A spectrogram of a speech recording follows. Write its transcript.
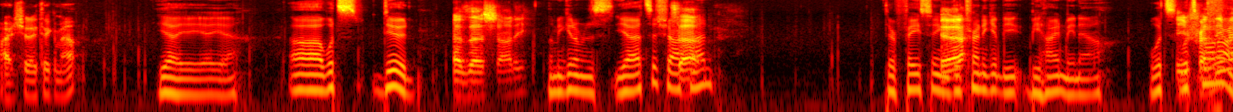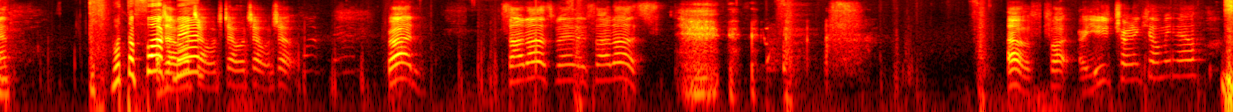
All right, should I take him out? Yeah, yeah, yeah, yeah. Uh, what's, dude? Is that shoddy? Let me get him to. Yeah, it's a shotgun. They're facing. Yeah. They're trying to get be, behind me now. What's Are you what's friendly, going on? man? What the fuck, watch out, man? Watch out! Watch out! Watch out! Watch out! Run! It's not us, man. It's not us. Oh fuck! Are you trying to kill me now?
